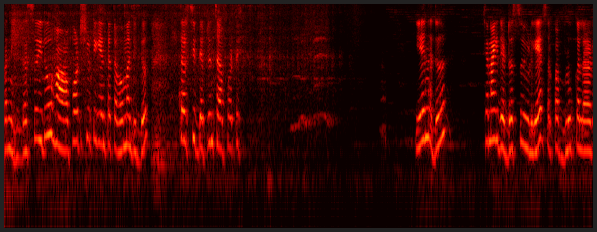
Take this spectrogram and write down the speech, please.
ಬನ್ನಿ ಡ್ರೆಸ್ಸು ಇದು, ಹಾಂ ಫೋಟೋ ಶೂಟಿಗೆ ಅಂತ ತಗೊಂಬಂದಿದ್ದು. ತರಿಸಿದ್ದೆ ಫ್ರೆಂಡ್ಸ್ ಆ ಫೋಟೋ ಏನದು? ಚೆನ್ನಾಗಿದೆ ಡ್ರೆಸ್ಸು ಇವಳಿಗೆ, ಸ್ವಲ್ಪ ಬ್ಲೂ ಕಲರ್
